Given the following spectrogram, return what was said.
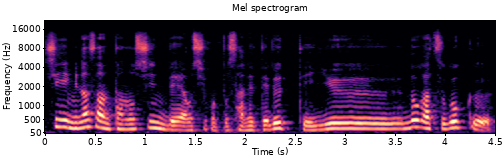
し皆さん楽しんでお仕事されてるっていうのがすごく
